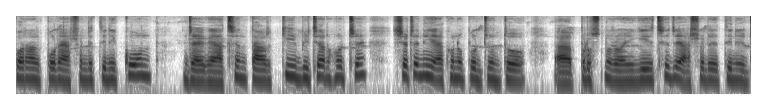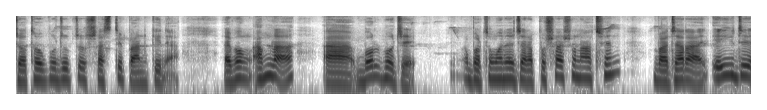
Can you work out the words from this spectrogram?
করার পরে আসলে তিনি কোন জায়গায় আছেন, তার কি বিচার হচ্ছে, সেটা নিয়ে এখনও পর্যন্ত প্রশ্ন রয়ে গিয়েছে যে আসলে তিনি যথোপযুক্ত শাস্তি পান কিনা। এবং আমরা বলব যে বর্তমানে যারা প্রশাসন আছেন বা যারা এই যে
